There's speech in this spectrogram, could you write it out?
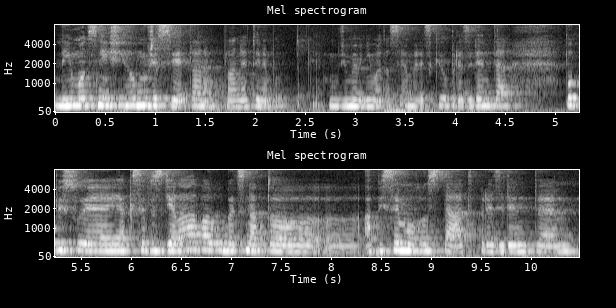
nejmocnějšího muže světa nebo planety, nebo tak jak můžeme vnímat asi amerického prezidenta, popisuje, jak se vzdělával vůbec na to, eh, aby se mohl stát prezidentem,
